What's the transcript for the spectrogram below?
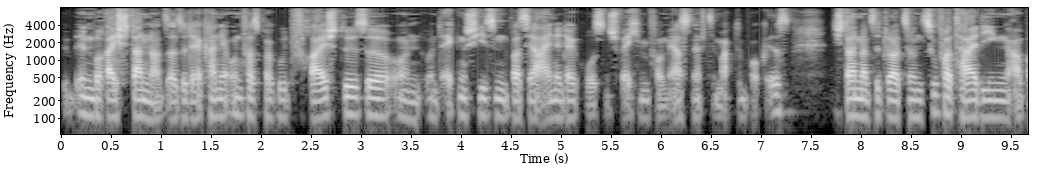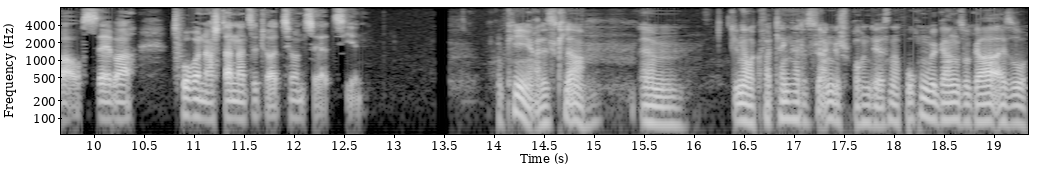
im Bereich Standards. Also der kann ja unfassbar gut Freistöße und, und Ecken schießen, was ja eine der großen Schwächen vom ersten FC Magdeburg ist. Die Standardsituation zu verteidigen, aber auch selber Tore nach Standardsituation zu erzielen. Okay, alles klar. Ähm, genau, Quateng hattest du angesprochen, der ist nach Bochum gegangen sogar. Also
